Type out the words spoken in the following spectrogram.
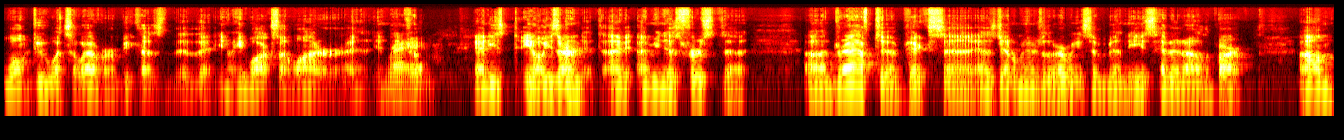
won't do whatsoever because the, the, you know he walks on water. right. And he's you know he's earned it. I, I mean his first uh, uh, draft picks uh, as general manager of the Red Wings have been he's headed out of the park. Um,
